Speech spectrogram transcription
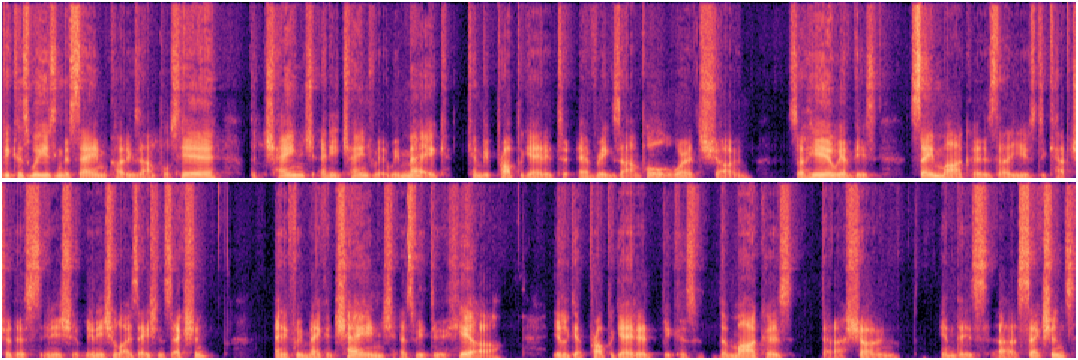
because we're using the same code examples here, the change, any change we make can be propagated to every example where it's shown. So here we have these same markers that are used to capture this initial, initialization section. And if we make a change, as we do here, it'll get propagated because the markers that are shown in these uh, sections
